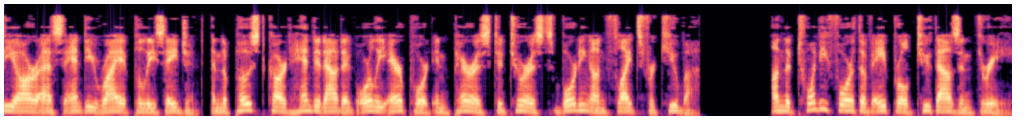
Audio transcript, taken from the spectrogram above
CRS anti-riot police agent, and the postcard handed out at Orly Airport in Paris to tourists boarding on flights for Cuba. On 24 April 2003,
